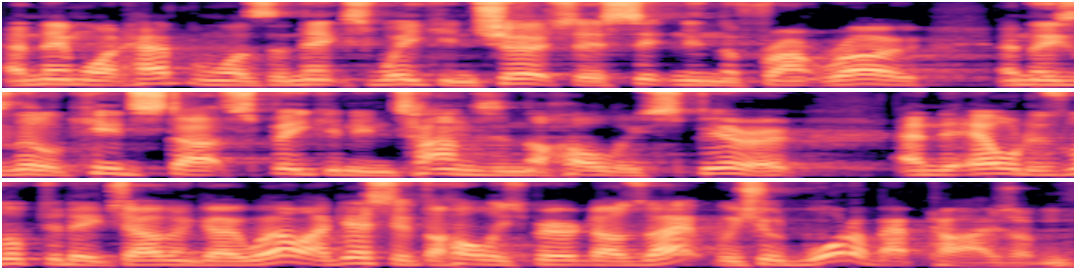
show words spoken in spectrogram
And then what happened was the next week in church, they're sitting in the front row, and these little kids start speaking in tongues in the Holy Spirit. And the elders looked at each other and go, Well, I guess if the Holy Spirit does that, we should water baptize them.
